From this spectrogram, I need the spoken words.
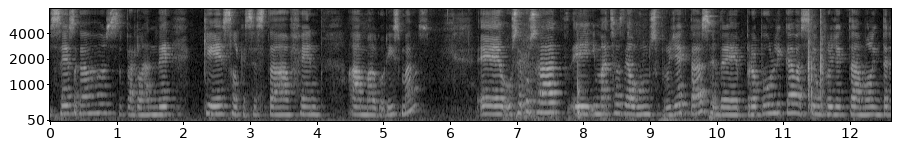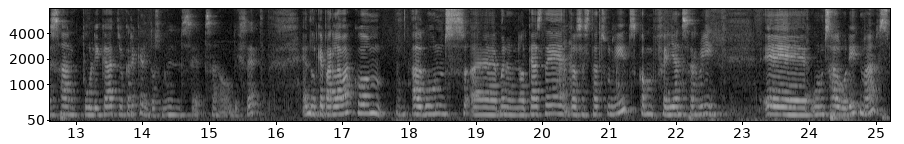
sesgues, parlant de què és el que s'està fent amb algoritmes. Eh, us he posat eh, imatges d'alguns projectes. El de ProPublica va ser un projecte molt interessant publicat, jo crec que el 2016 o el 17, en el que parlava com alguns, eh, bueno, en el cas de, dels Estats Units, com feien servir eh, uns algoritmes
